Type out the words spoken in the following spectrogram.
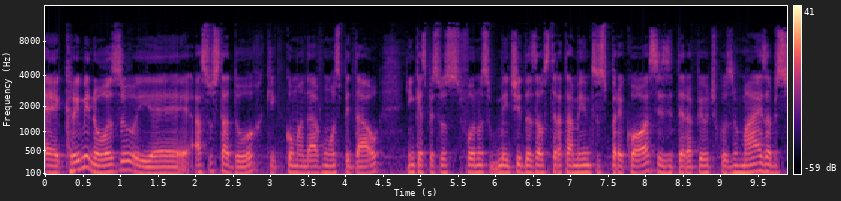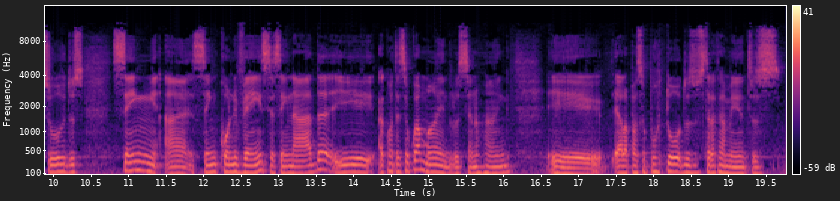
é criminoso e é assustador que comandava um hospital em que as pessoas foram submetidas aos tratamentos precoces e terapêuticos mais absurdos, sem, uh, sem conivência, sem nada, e aconteceu com a mãe do Luciano Hang. E ela passou por todos os tratamentos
